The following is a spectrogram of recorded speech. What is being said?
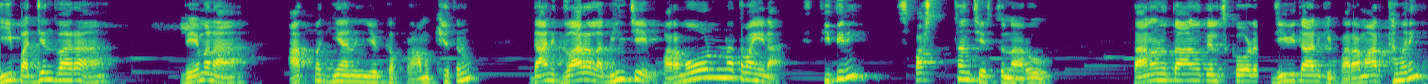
ఈ పద్యం ద్వారా వేమన ఆత్మజ్ఞానం యొక్క ప్రాముఖ్యతను దాని ద్వారా లభించే పరమోన్నతమైన స్థితిని స్పష్టం చేస్తున్నారు. తనను తాను తెలుసుకోవడం జీవితానికి పరమార్థమని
